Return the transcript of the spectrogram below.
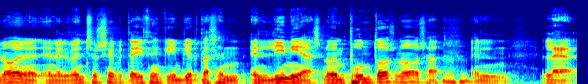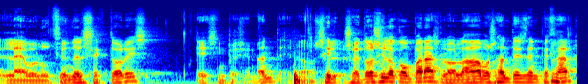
¿no? en, en el venture siempre te dicen que inviertas en, en líneas, no en puntos, ¿no? O sea, en la, la evolución del sector es, es impresionante, ¿no? Si- sobre todo si lo comparas, lo hablábamos antes de empezar,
